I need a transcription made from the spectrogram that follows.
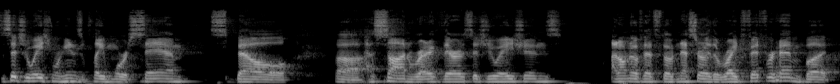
it's a situation where he needs to play more Sam, Spell, uh, Haason Reddick there situations. I don't know if that's the, necessarily the right fit for him, but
